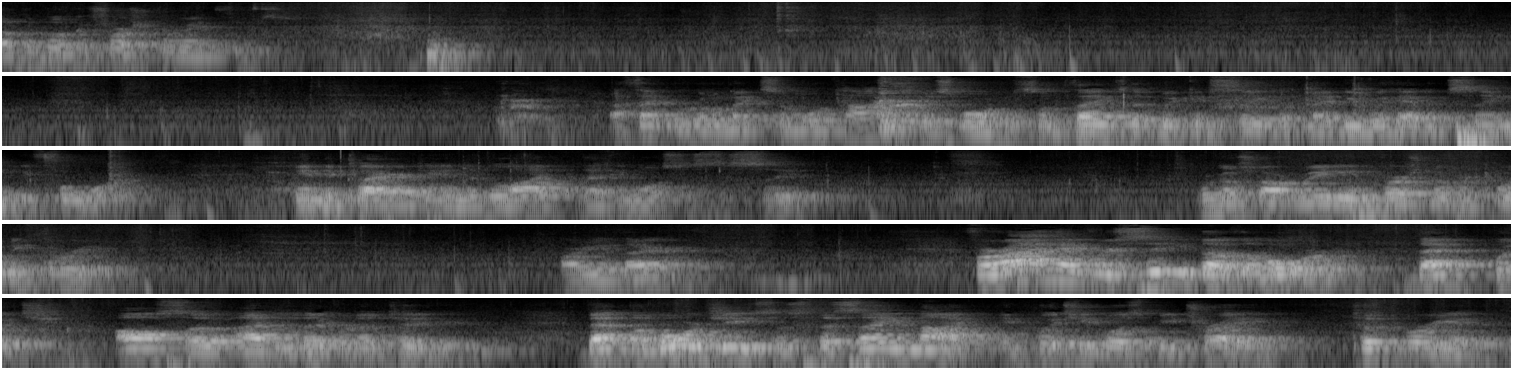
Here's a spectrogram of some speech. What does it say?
of the book of 1 Corinthians. I think we're going to make some more ties this morning, some things that we can see that maybe we haven't seen before in the clarity and the light that He wants us to see. We're going to start reading in verse number 23. Are you there? For I have received of the Lord that which also I delivered unto you, that the Lord Jesus, the same night in which he was betrayed, took bread,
